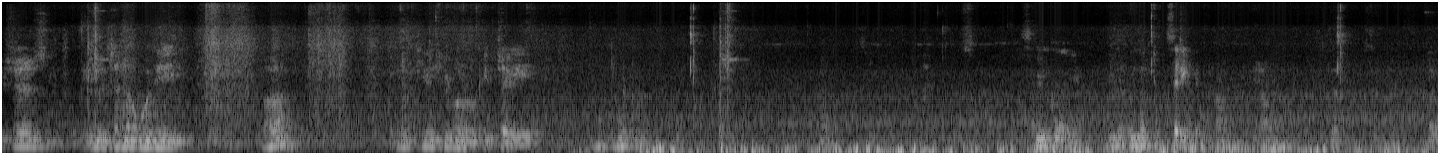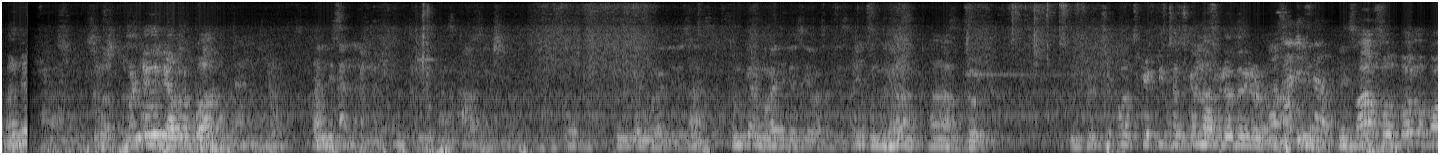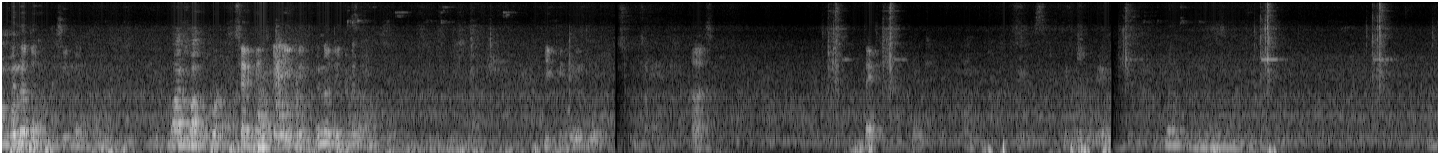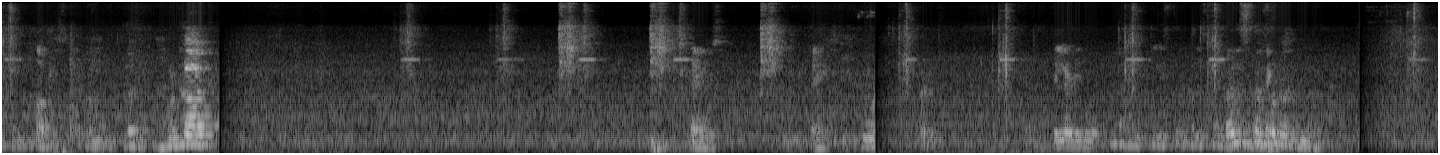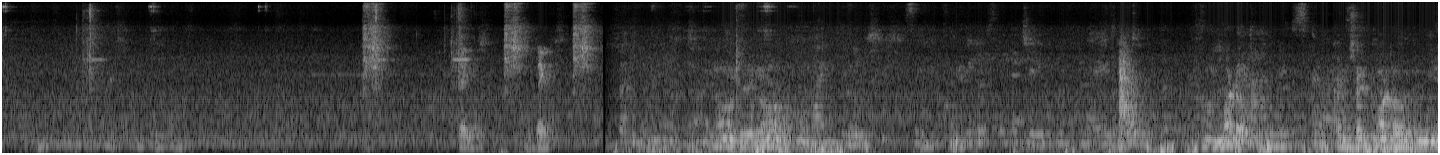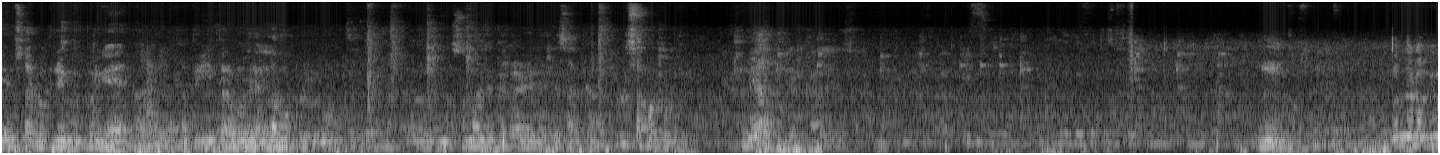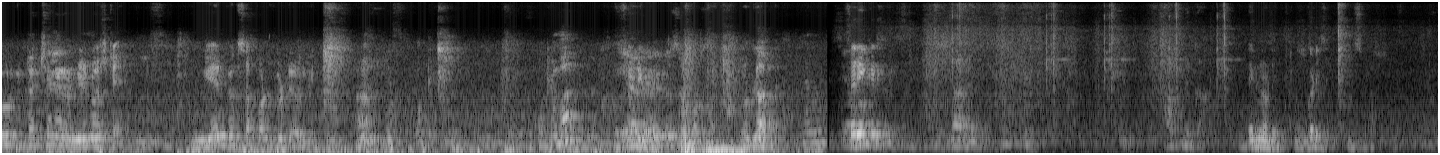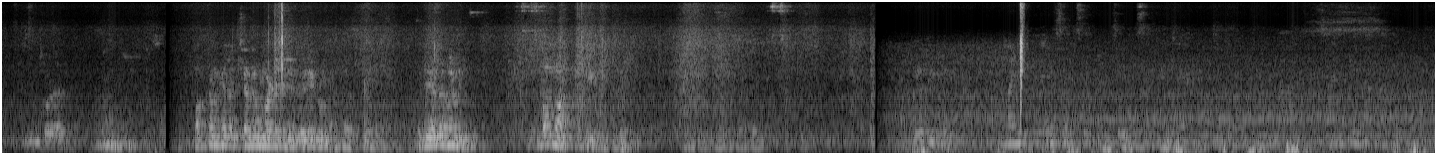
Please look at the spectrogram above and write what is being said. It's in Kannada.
ಇನ್ನೂ ಚೆನ್ನಾಗಿ ಓದಿ ಇನ್ನು ಪಿ ಎಚ್ ಡಿ ಬರಬೇಕು ಹೆಚ್ಚಾಗಿ ಸರಿ ಮಂಡ್ಯದಲ್ಲಿ ಅಲ್ಲಿ ತುಮಕೂರು ಮೊರಾಜಿ ದೇಸಾಯಿ ತುಮಕೂರು ಮೊರಾಜಿ ದೇಸಾಯಿ ವಸತಿ. ಹಾಂ ಗುಡ್ ಪ್ರಿನ್ಸಿಪಾಲ್ಸ್ಗೆ ಟೀಚರ್ಸ್ಗೆಲ್ಲ ಅಭಿನಂದನೆಗಳು ಬಾ, ಬಾ, ಬಾ, ಬಾ, ಬಾ. ವಿನೋದ್. ಬಾ, ಬಾ. ಸರಿ ಈ ಕಡೆ ಈಗ ವಿನೋದ್ ಈ ಕಡೆ ಬಾ. ಈಗ ಹಾಂ thank you okay good luck thank you thank you ಇಲ್ಲ ನೋಡಿ ಇದು. Thank you thank you no no ಹ್ಞೂ ಮಾಡು. ಕನ್ಸಲ್ಟ್ ಮಾಡು. ನಿಮ್ಗೆ ಏನು ಸಾಯ್ಬೇಕು ನಿಮ್ಮಿಬ್ಬರಿಗೆ ಮತ್ತು ಈ ಥರ ಹೋದರೆ ಎಲ್ಲ ಮಕ್ಕಳಿಗೂ ನಮ್ಮ ಸಮಾಜ ಕಲ್ಯಾಣ ಇಲಾಖೆ ಸರ್ಕಾರ ಫುಲ್ ಸಪೋರ್ಟ್ ಕೊಡ್ತೀವಿ. ಸರಿಯಾ? ಹ್ಞೂ ಒಂದು ನಮ್ಮ ಇವ್ರಿಗೆ ಟಚಲ್ಲಿರೋ ನೀನು ಅಷ್ಟೇ. ನಿಮ್ಗೆ ಏನು ಬೇಕು ಸಪೋರ್ಟ್ ಬಿಡ್ರಿ ಅವ್ರಿಗೆ ಹಾಂ? ಓಕೆ ಓಕೆಮ್ಮ ಸರಿ ಗುಡ್ ಲಕ್ ಸರಿ ಕಡೆ. ಈಗ ನೋಡಿ ಕೊಡಿ. ಮಕ್ಕಳಿಗೆಲ್ಲ ಚೆನ್ನಾಗಿ ಮಾಡಿದ್ರಿ ವೆರಿ ಗುಡ್ ಇದೆಲ್ಲ ಬನ್ನಿ. ಬಮ್ಮ. ವೆರಿ ಗುಡ್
